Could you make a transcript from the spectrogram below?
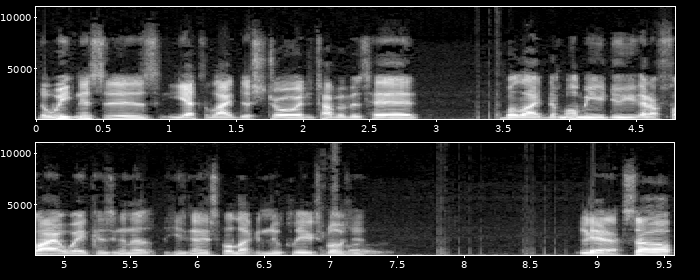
The weakness is you have to like destroy the top of his head, but like the moment you do, you gotta fly away because he's gonna he's gonna explode like a nuclear explosion. Explode. Yeah. So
